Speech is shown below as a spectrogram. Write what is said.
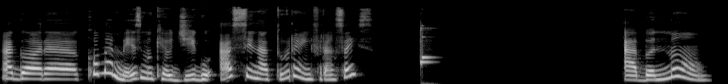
Agora, como é mesmo que eu digo assinatura em francês? Abonnement.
